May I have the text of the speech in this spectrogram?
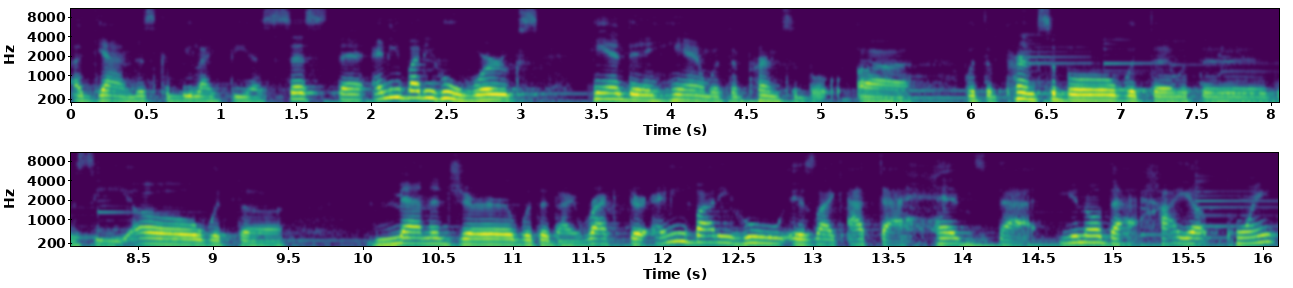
again, this could be like the assistant, anybody who works hand in hand with the principal, uh, with the principal, with the with the the CEO, with the manager, with a director, anybody who is like at that heads that you know that high up point,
